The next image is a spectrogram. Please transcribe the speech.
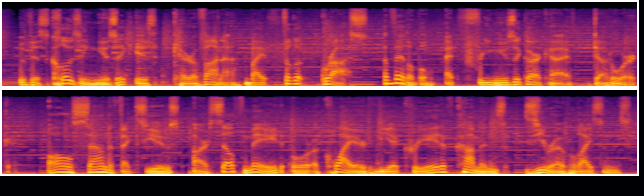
This closing music is Caravana by Phillip Gross, available at freemusicarchive.org. All sound effects used are self-made or acquired via Creative Commons Zero license.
